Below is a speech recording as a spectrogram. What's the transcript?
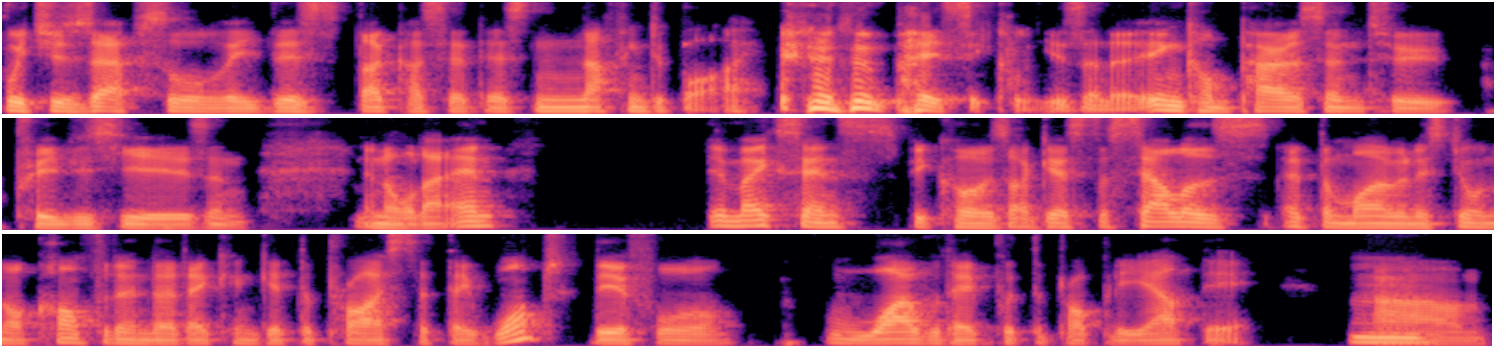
which is absolutely there's like I said, there's nothing to buy, basically, isn't it? In comparison to previous years and and all that. And it makes sense because I guess the sellers at the moment are still not confident that they can get the price that they want. Therefore, why would they put the property out there Mm. um,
